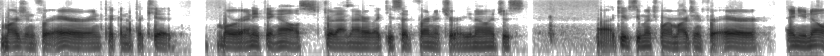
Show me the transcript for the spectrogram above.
margin for error in picking up a kid or anything else for that matter. Like you said, furniture. You know, it just uh, gives you much more margin for error, and you know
